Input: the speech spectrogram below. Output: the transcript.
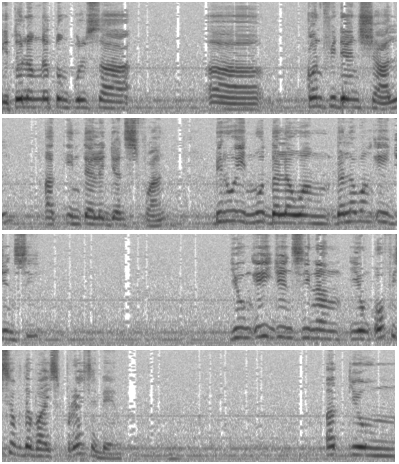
ito lang natungkol sa ah, confidential at intelligence fund. Biruin mo, dalawang, dalawang agency. Yung agency ng, yung Office of the Vice President at yung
